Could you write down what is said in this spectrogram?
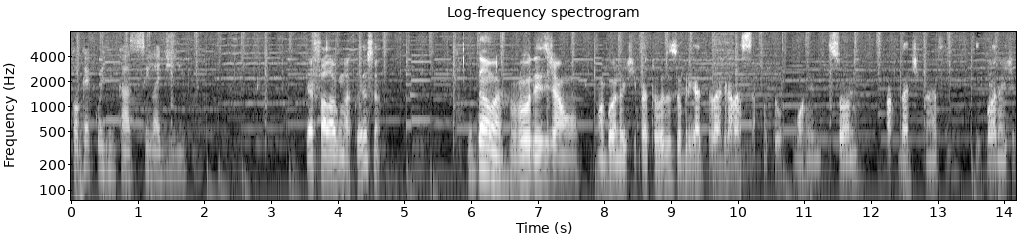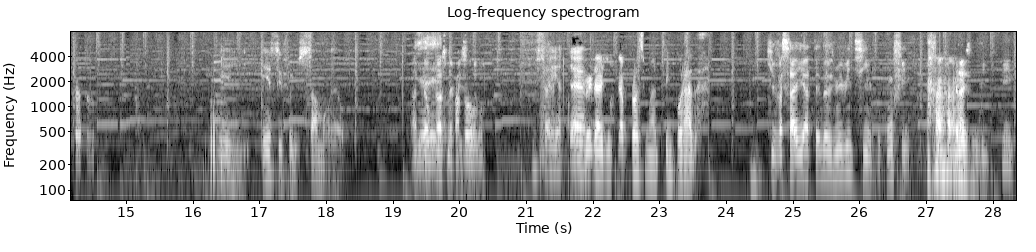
qualquer coisa em casa, sei lá, de. quer falar alguma coisa? Então, mano, vou desejar um- uma boa noite pra todos. Obrigado pela gravação. Eu tô morrendo de sono. Faculdade cansa. E boa noite pra todos. E esse foi o Samuel. Até E o aí, próximo falou. episódio. Isso aí É até. verdade, até a próxima temporada. Que vai sair até 2025, confie. 2025.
